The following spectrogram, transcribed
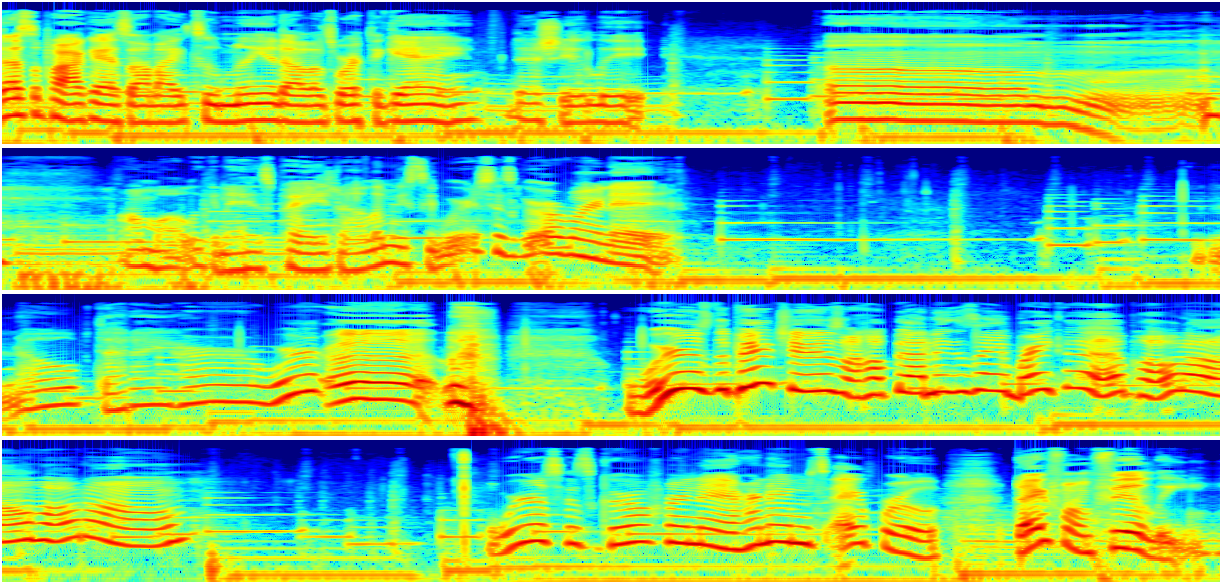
That's a podcast I like. Two million dollars worth of game. That shit lit. Um, I'm all looking at his page now. Let me see. Where's his girlfriend at? Nope, that ain't her. Where uh where's the pictures? I hope y'all niggas ain't break up. Hold on, hold on. Where's his girlfriend at? Her name's April. They from Philly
